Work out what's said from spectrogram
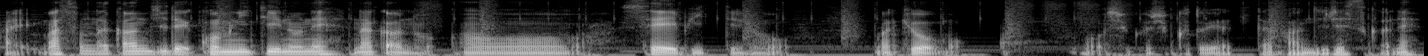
はい。まあそんな感じでコミュニティのね、中の整備っていうのを、まあ今日も粛々とやった感じですかね。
